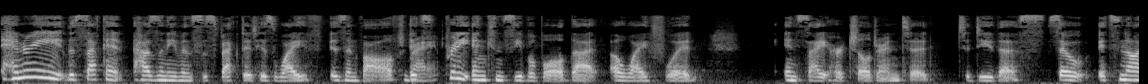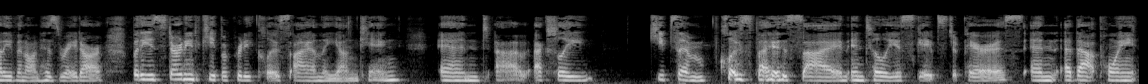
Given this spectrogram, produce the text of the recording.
Henry II hasn't even suspected his wife is involved. Right. It's pretty inconceivable that a wife would incite her children to to do this. So it's not even on his radar. But he's starting to keep a pretty close eye on the young king and uh, actually keeps him close by his side until he escapes to Paris. And at that point,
